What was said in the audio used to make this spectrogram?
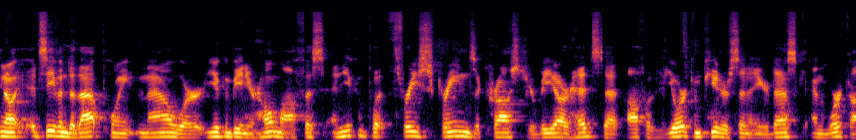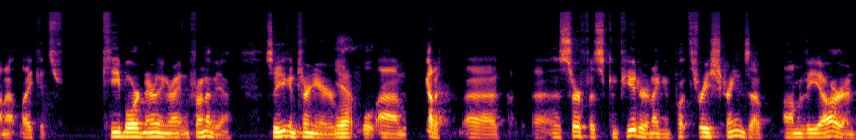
you know it's even to that point now where you can be in your home office and you can put three screens across your vr headset off of your computer sitting at your desk and work on it like it's keyboard and everything right in front of you. So you can turn your yeah. um, got a uh, a Surface computer and I can put three screens up on VR and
